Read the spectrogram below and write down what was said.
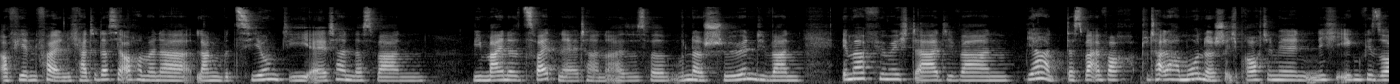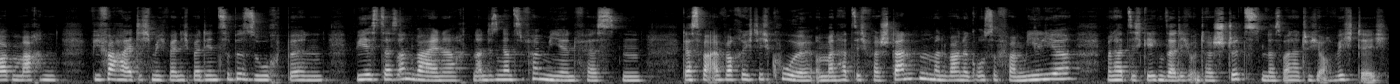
Auf jeden Fall. Und ich hatte das ja auch in meiner langen Beziehung. Die Eltern, das waren wie meine zweiten Eltern. Also es war wunderschön. Die waren immer für mich da. Die waren, ja, das war einfach total harmonisch. Ich brauchte mir nicht irgendwie Sorgen machen, wie verhalte ich mich, wenn ich bei denen zu Besuch bin. Wie ist das an Weihnachten, an diesen ganzen Familienfesten. Das war einfach richtig cool. Und man hat sich verstanden, man war eine große Familie, man hat sich gegenseitig unterstützt und das war natürlich auch wichtig.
